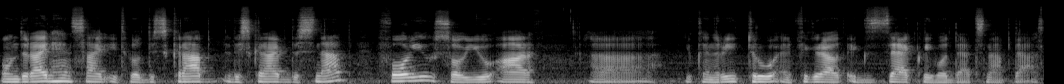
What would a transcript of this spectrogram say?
on the right hand side it will describe describe the snap for you so you are uh, you can read through and figure out exactly what that snap does.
